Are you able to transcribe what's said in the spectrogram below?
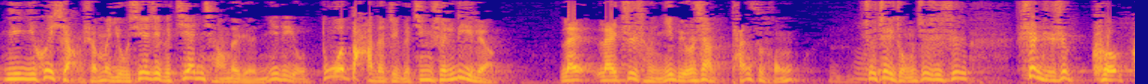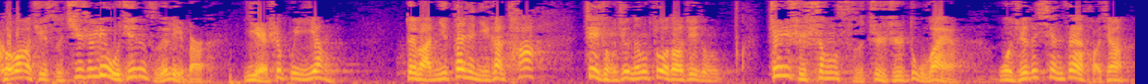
你你会想什么？有些这个坚强的人，你得有多大的这个精神力量来来支撑你？比如像谭嗣同，就这种就是是甚至是渴渴望去死。其实六君子里边也是不一样的，对吧？你但是你看他这种就能做到这种，真是生死置之度外啊！我觉得现在好像，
